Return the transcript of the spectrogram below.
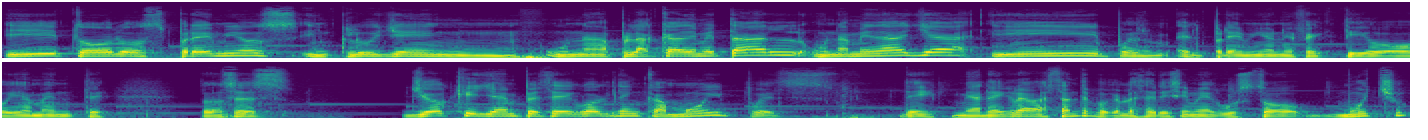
Y todos los premios incluyen una placa de metal, una medalla y pues el premio en efectivo, obviamente. Entonces, yo que ya empecé Golden Kamuy, pues de, me alegra bastante porque la serie sí me gustó mucho.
